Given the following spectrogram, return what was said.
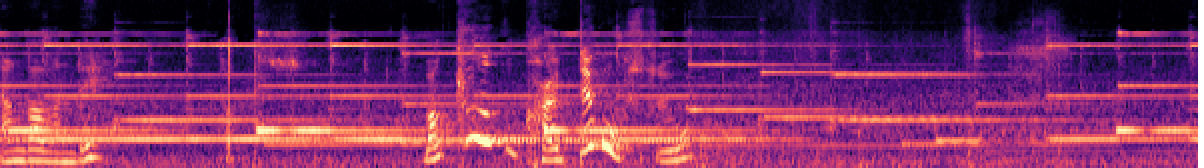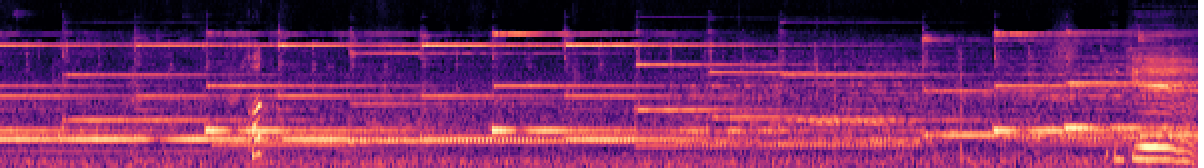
난감한데 막혀갖고 갈 데가 없어요. 헛 이게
